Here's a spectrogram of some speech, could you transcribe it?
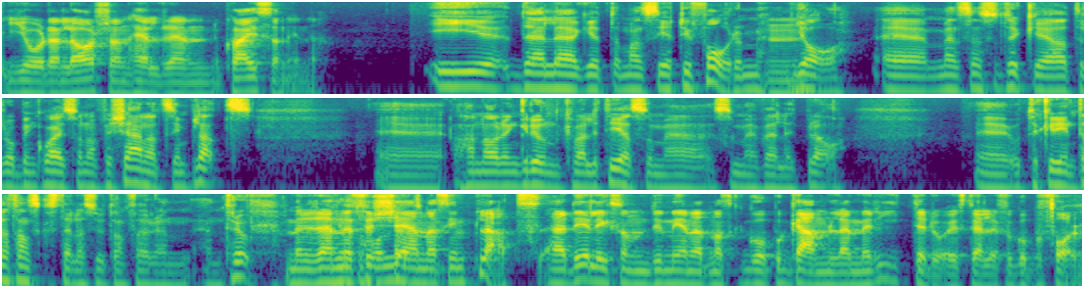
Jordan Larsson hellre än Quaison inne? I det läget om man ser till form, mm. ja. Eh, men sen så tycker jag att Robin Quaison har förtjänat sin plats. Eh, han har en grundkvalitet som är, som är väldigt bra. Eh, och tycker inte att han ska ställas utanför en, en trupp. Men det där med förtjäna sin plats, är det liksom, du menar att man ska gå på gamla meriter då istället för att gå på form?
